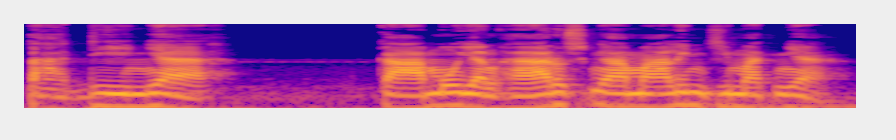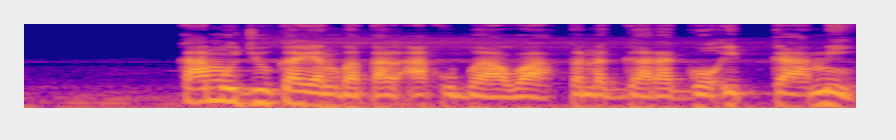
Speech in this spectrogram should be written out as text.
Tadinya Kamu yang harus ngamalin jimatnya Kamu juga yang bakal aku bawa ke negara goib kami.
